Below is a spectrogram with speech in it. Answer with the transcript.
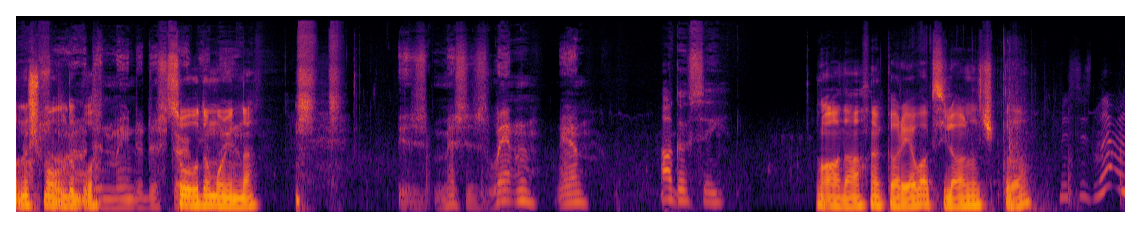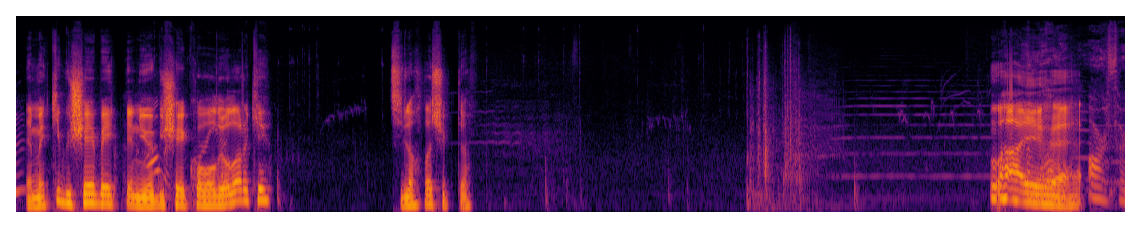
Konuşma oldu bu. Soğudum oyundan. Is Mrs. Linton in? I'll go see. O adam karıya bak silahlı çıktı la. Demek ki bir şey bekleniyor. Bir şey kovalıyorlar ki. Silahla çıktı. Vay be. Arthur.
